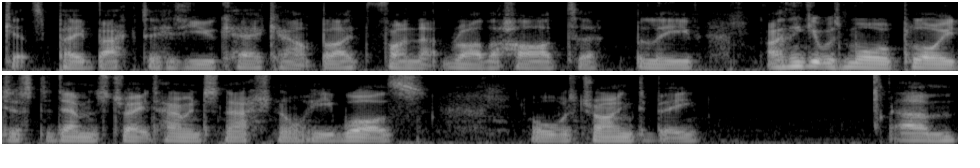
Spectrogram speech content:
gets paid back to his UK account, but I find that rather hard to believe. I think it was more a ploy just to demonstrate how international he was, or was trying to be. Um,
